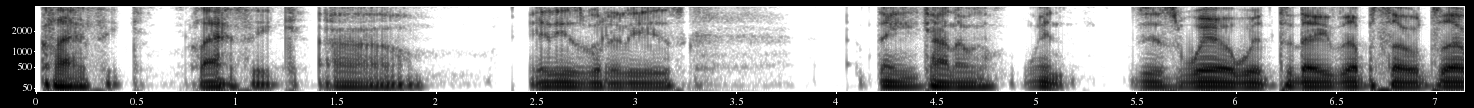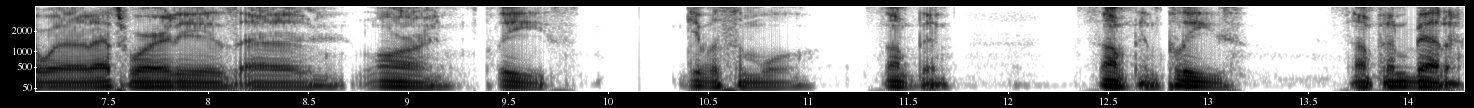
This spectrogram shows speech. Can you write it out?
Classic. Classic. Um it is what it is. Think it kind of went just well with today's episode, so uh, that's where it is. Uh Lauryn, please give us some more something. Something, please. Something better.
